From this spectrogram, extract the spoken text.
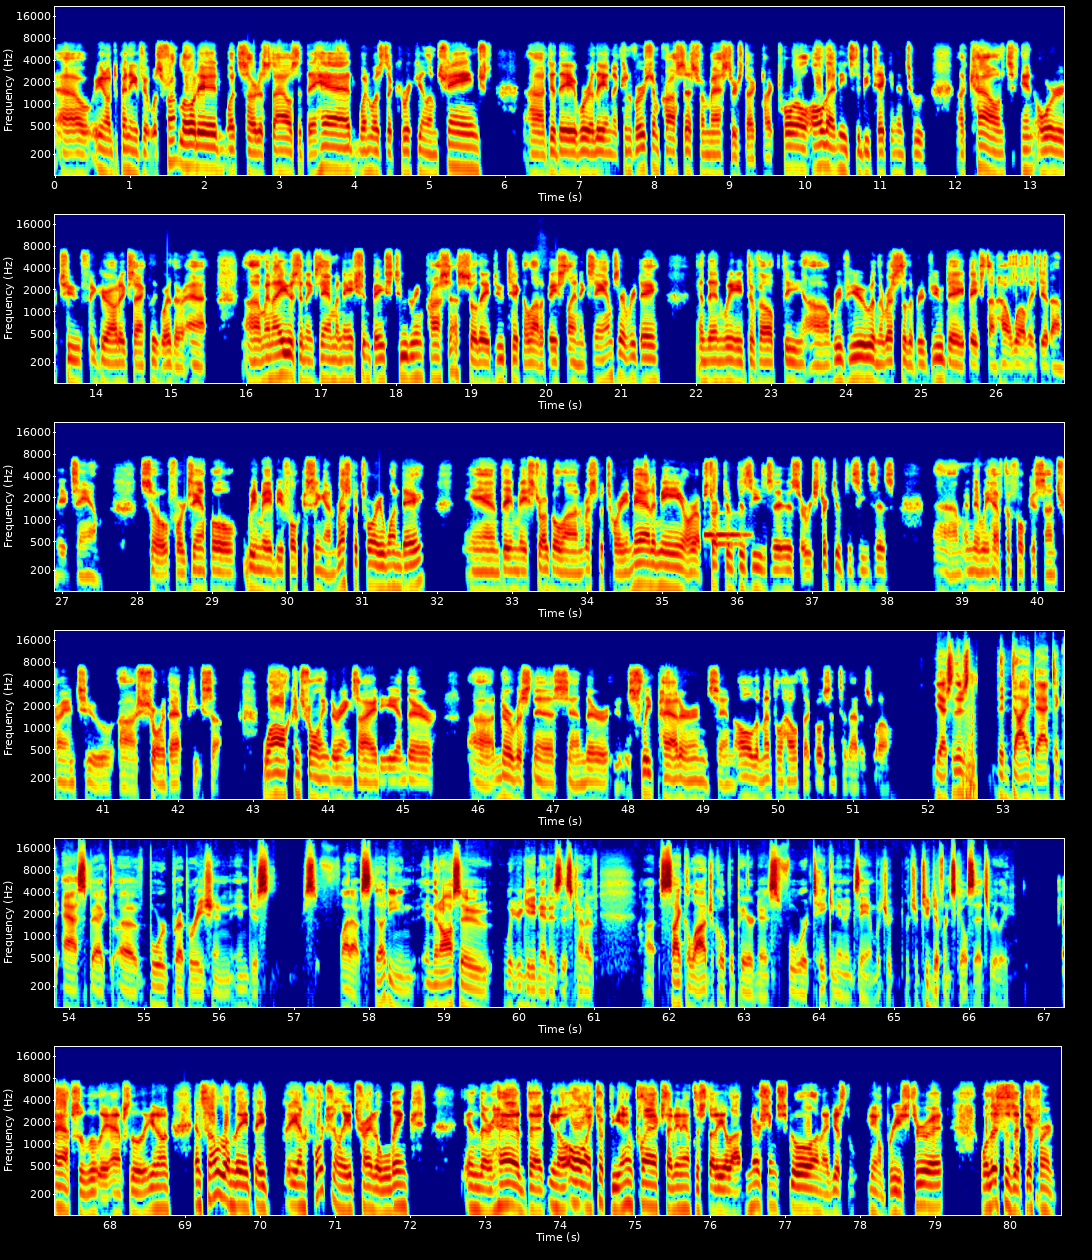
uh, you know, depending if it was front loaded, what sort of styles that they had, when was the curriculum changed, uh, did they were they in the conversion process from master's to doctoral? All that needs to be taken into account in order to figure out exactly where they're at. Um, and I use an examination-based tutoring process, so they do take a lot of baseline exams every day, and then we develop the uh, review and the rest of the review day based on how well they did on the exam. So, for example, we may be focusing on respiratory one day and they may struggle on respiratory anatomy or obstructive diseases or restrictive diseases. Um, and then we have to focus on trying to uh, shore that piece up while controlling their anxiety and their uh, nervousness and their sleep patterns and all the mental health that goes into that as well. Yeah, so there's the didactic aspect of board preparation and just flat out studying. And then also what you're getting at is this kind of uh, psychological preparedness for taking an exam, which are which are two different skill sets, really. Absolutely, absolutely. You know, and some of them they they they unfortunately try to link in their head that you know, oh, I took the NCLEX, I didn't have to study a lot in nursing school, and I just you know breezed through it. Well, this is a different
